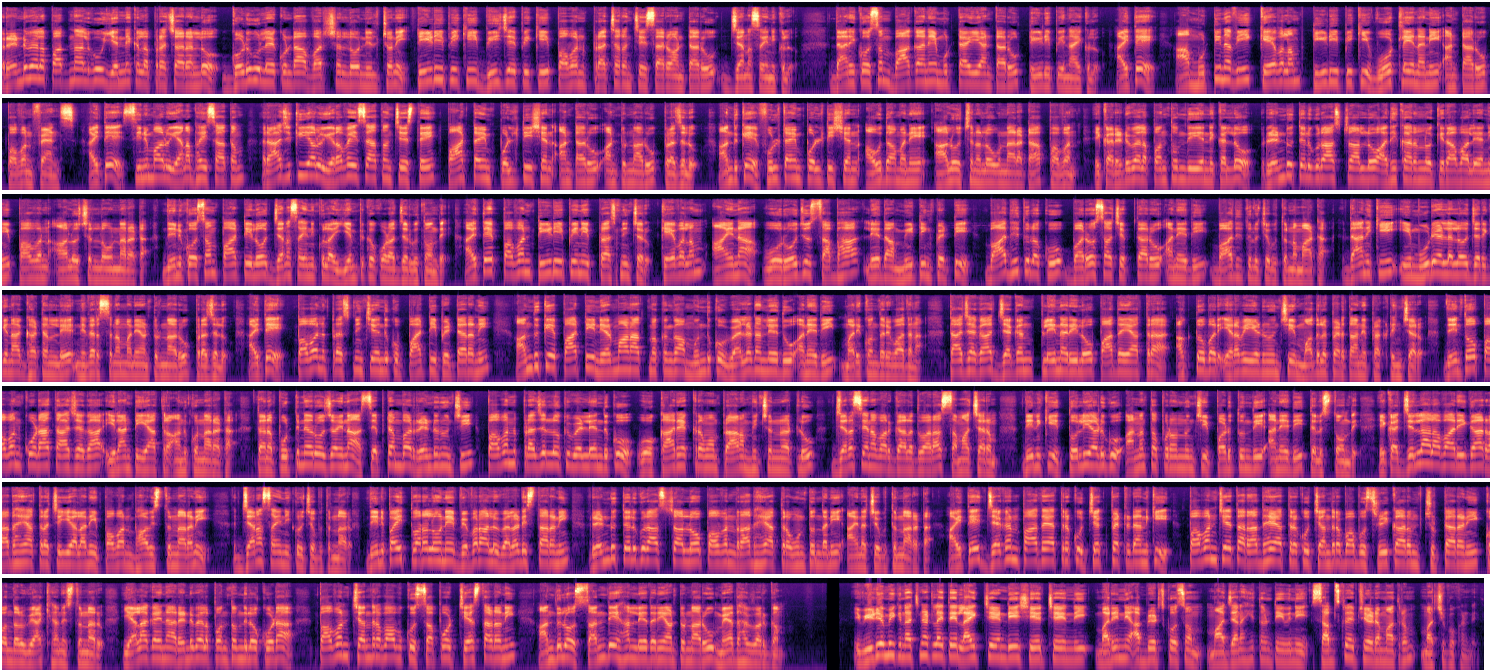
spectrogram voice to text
రెండు వేల పద్నాలుగు ఎన్నికల ప్రచారంలో గొడుగు లేకుండా వర్షంలో నిల్చొని టీడీపీకి బీజేపీకి పవన్ ప్రచారం చేశారు అంటారు జన సైనికులు. దానికోసం బాగానే ముట్టాయి అంటారు టీడీపీ నాయకులు. అయితే ఆ ముట్టినవి కేవలం టీడీపీకి ఓట్లేనని అంటారు పవన్ ఫ్యాన్స్. అయితే సినిమాలు ఎనభై శాతం రాజకీయాలు ఇరవై శాతం చేస్తే పార్ట్ టైం పొలిటీషియన్ అంటారు అంటున్నారు ప్రజలు. అందుకే ఫుల్ టైం పొలిటీషియన్ అవుదామనే ఆలోచనలో ఉన్నారట పవన్. ఇక రెండు వేల పంతొమ్మిది ఎన్నికల్లో రెండు తెలుగు రాష్ట్రాల్లో అధికారంలోకి రావాలి అని పవన్ ఆలోచనలో ఉన్నారట. దీనికోసం పార్టీలో జన సైనికుల ఎంపిక కూడా జరుగుతోంది. అయితే పవన్ టీడీపీని ప్రశ్నించరు. కేవలం ఆయన ఓ రోజు సభ లేదా మీటింగ్ పెట్టి బాధితులకు భరోసా చెప్తారు అనేది బాధితులు చెబుతున్న మాట. దానికి ఈ మూడేళ్ళలో జరిగిన ఘటనలే నిదర్శనం అని అంటున్నారు ప్రజలు. అయితే పవన్ ప్రశ్నించేందుకు పార్టీ పెట్టారని అందుకే పార్టీ నిర్మాణాత్మకంగా ముందుకు వెళ్ళడం లేదు అనేది మరికొందరి వాదన. తాజాగా జగన్ ప్లేనరీలో పాదయాత్ర అక్టోబర్ ఇరవై ఏడు నుంచి మొదలు పెడతానని ప్రకటించారు. దీంతో పవన్ కూడా తాజాగా ఇలాంటి యాత్ర అనుకున్నారట. తన పుట్టినరోజైన అయిన సెప్టెంబర్ రెండు నుంచి పవన్ ప్రజల్లోకి వెళ్ళేందుకు ఓ కార్యక్రమం ప్రారంభించనున్నట్లు జనసేన వర్గాల ద్వారా సమాచారం. దీనికి తొలి అడుగు అనంతపురం నుంచి పడుతుంది అనేది తెలుస్తోంది. ఇక జిల్లాల వారీగా రథయాత్ర చేయాలని పవన్ భావిస్తున్నారని జన సైనికులు చెబుతున్నారు. దీనిపై త్వరలోనే వివరాలు వెల్లడిస్తారని రెండు తెలుగు రాష్ట్రాల్లో పవన్ రథయాత్ర ఉంటుందని ఆయన చెబుతున్నారట. అయితే జగన్ పాదయాత్రకు చెక్ పెట్టడానికి పవన్ చేత రథయాత్రకు చంద్రబాబు శ్రీకారం చుట్టారని కొందరు వ్యాఖ్యానిస్తున్నారు. ఎలాగైనా రెండు వేల పంతొమ్మిదిలో కూడా పవన్ చంద్రబాబుకు సపోర్ట్ చేస్తాడని అందులో సందేహం లేదని అంటున్నారు మేధావి వర్గం ఈ వీడియో మీకు నచ్చినట్లయితే లైక్ చేయండి షేర్ చేయండి. మరిన్ని అప్డేట్స్ కోసం మా జనహితం టీవీని సబ్స్క్రైబ్ చేయడం మాత్రం మర్చిపోకండి.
